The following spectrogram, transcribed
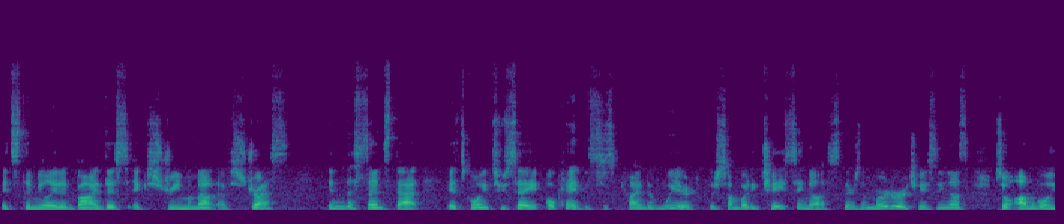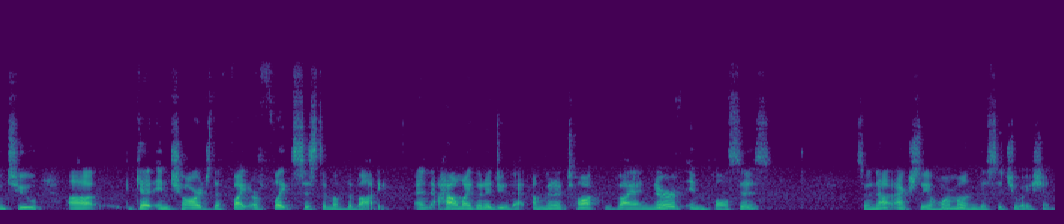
It's stimulated by this extreme amount of stress in the sense that it's going to say, okay, this is kind of weird. There's somebody chasing us. There's a murderer chasing us. So I'm going to uh, get in charge the fight or flight system of the body. And how am I going to do that? I'm going to talk via nerve impulses. So not actually a hormone in this situation.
